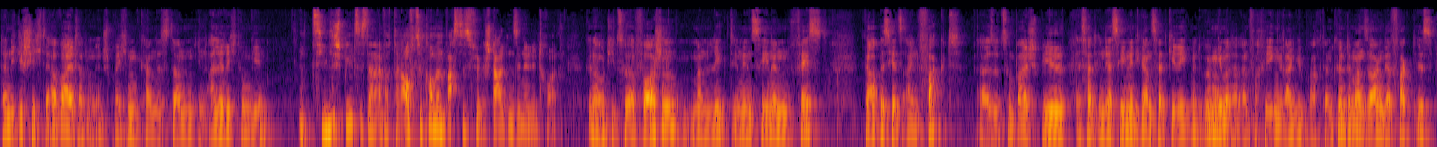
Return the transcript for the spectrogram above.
dann die Geschichte erweitert. Und entsprechend kann es dann in alle Richtungen gehen. Und Ziel des Spiels ist dann einfach darauf zu kommen, was das für Gestalten sind in den Träumen. Genau, die zu erforschen. Man legt in den Szenen fest, gab es jetzt einen Fakt, also zum Beispiel, es hat in der Szene die ganze Zeit geregnet. Irgendjemand hat einfach Regen reingebracht. Dann könnte man sagen, der Fakt ist,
